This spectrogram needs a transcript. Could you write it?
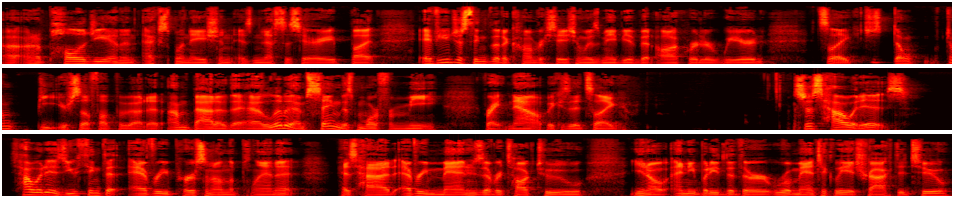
an apology and an explanation is necessary. But if you just think that a conversation was maybe a bit awkward or weird it's like just don't don't beat yourself up about it. I'm bad at that. I literally i'm saying this more for me right now because it's like it's just how it is it's how it is. You think that every person on the planet has had every man who's ever talked to, you know, anybody that they're romantically attracted to,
